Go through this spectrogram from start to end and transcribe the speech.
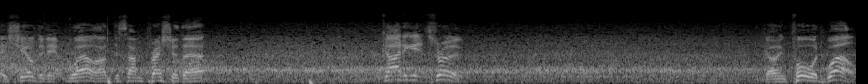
They shielded it well under some pressure there. Guiding it through. Going forward well.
